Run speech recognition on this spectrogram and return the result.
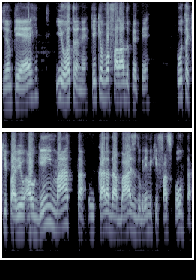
Jean-Pierre. E outra, né? O que, que eu vou falar do PP? Puta que pariu. Alguém mata o cara da base do Grêmio que faz ponta.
